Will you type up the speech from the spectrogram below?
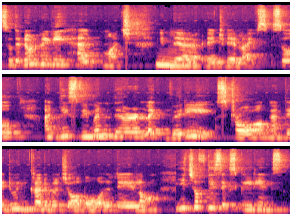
So they don't really help much mm-hmm. in their day to day lives. So, and these women, they're like very strong and they do incredible job all day long. Each of these experience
